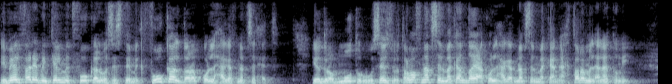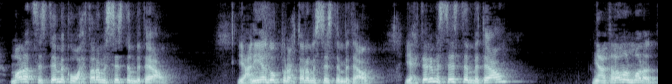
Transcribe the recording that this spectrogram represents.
يبقى إيه الفرق بين كلمة focal و systemic؟ focal ضرب كل حاجة في نفس الحتة. يضرب motor و sensory. طالما في نفس المكان ضيع كل حاجة في نفس المكان احترم ال anatomy. مرض systemic هو احترم ال system بتاعه. يعني إيه يا دكتور احترم ال system بتاعه؟ يحترم ال system بتاعه يعني طالما المرض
